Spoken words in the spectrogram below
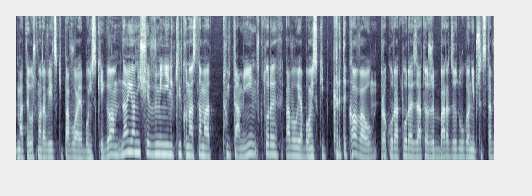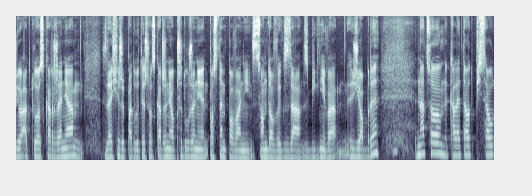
Mateusz Morawiecki Pawła Jabłońskiego. No i oni się wymienili kilkunastoma tweetami, w których Paweł Jabłoński krytykował prokuraturę za to, że bardzo długo nie przedstawiła aktu oskarżenia. Zdaje się, że padły też oskarżenia o przedłużenie postępowań sądowych za Zbigniewa Ziobry. Na co Kaleta odpisał,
